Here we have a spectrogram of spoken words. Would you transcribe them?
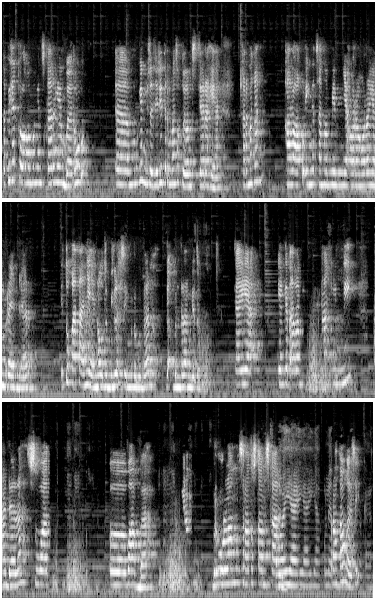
Tapi kan kalau ngomongin sekarang yang baru, eh, mungkin bisa jadi termasuk dalam sejarah ya. Karena kan kalau aku ingat sama meme-nya orang-orang yang beredar, itu katanya ya, naudzubillah sih, mudah-mudahan nggak beneran gitu. Kayak yang kita alami sekarang ini adalah suatu eh, wabah yang berulang 100 tahun sekali. Oh iya iya iya aku lihat Pernah tahu nggak sih? kan.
